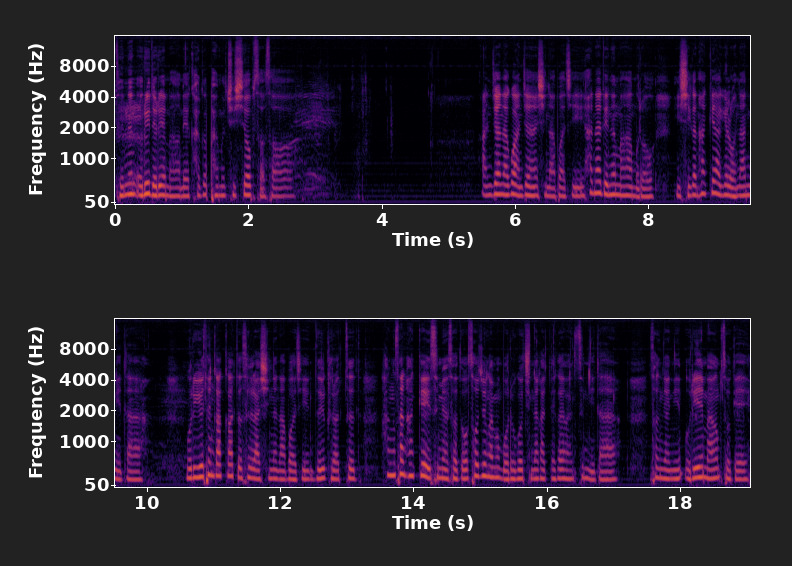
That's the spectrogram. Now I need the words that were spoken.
듣는 우리들의 마음에 갈급함을 주시옵소서. 안전하고 안전하신 아버지 하나 되는 마음으로 이 시간 함께하길 원합니다. 우리의 생각과 뜻을 아시는 아버지 늘 그렇듯 항상 함께 있으면서도 소중함을 모르고 지나갈 때가 많습니다. 성령님 우리의 마음 속에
